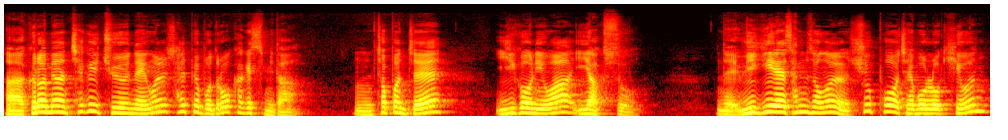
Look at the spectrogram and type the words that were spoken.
아, 그러면 책의 주요 내용을 살펴보도록 하겠습니다. 음, 첫 번째, 이건희와 이학수. 네, 위기의 삼성을 슈퍼 재벌로 키운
